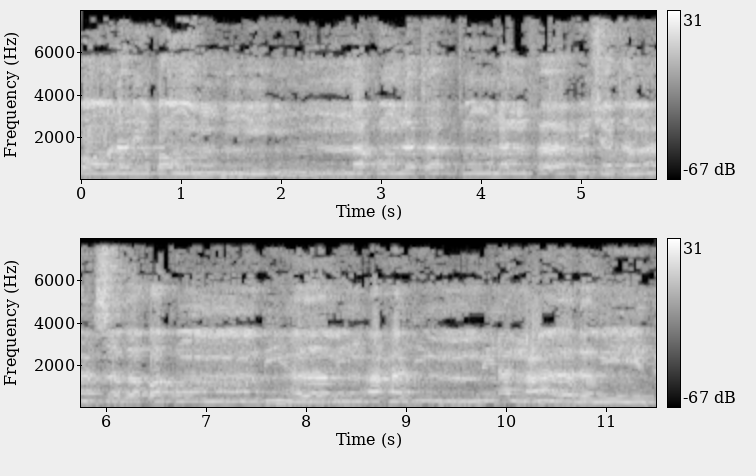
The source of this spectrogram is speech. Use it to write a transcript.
قال لقومه إنكم لتأتون الفاحشة ما سبقكم بها من أحد من العالمين.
